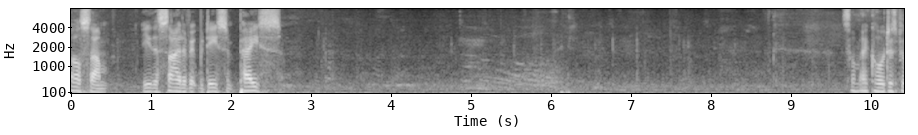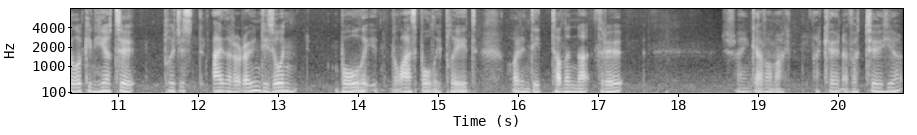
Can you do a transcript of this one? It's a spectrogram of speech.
Well, Sam, either side of it with decent pace. So Michael will just be looking here to play just either around his own ball, the last ball he played, or indeed turning that through. Try and give him a, a count of a two here.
